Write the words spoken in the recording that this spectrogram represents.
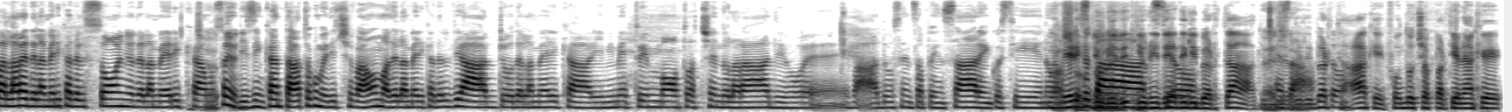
parlare dell'America del sogno, dell'America, certo. un sogno disincantato come dicevamo, ma dell'America del viaggio, dell'America mi metto in moto, accendo la radio e, e vado senza pensare in questi enormi L'America di, un'idea, di un'idea di libertà, di, un'idea esatto. di libertà che in fondo ci appartiene anche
